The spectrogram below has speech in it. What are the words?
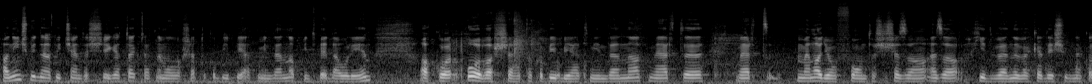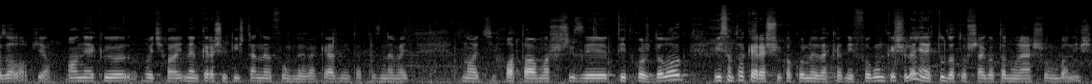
Ha nincs mindennapi csendességetek, tehát nem olvassátok a Bibliát minden nap, mint például én, akkor olvassátok a Bibliát minden nap, mert, mert, mert nagyon fontos, és ez a, ez a hitben növekedésünknek az alapja. Annélkül, hogyha nem keresünk Isten, nem fogunk növekedni, tehát ez nem egy nagy, hatalmas, izé, titkos dolog, viszont ha keressük, akkor növekedni fogunk, és legyen egy tudatosság a tanulásunkban is.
